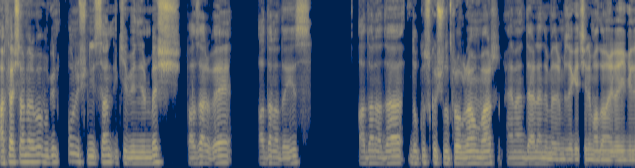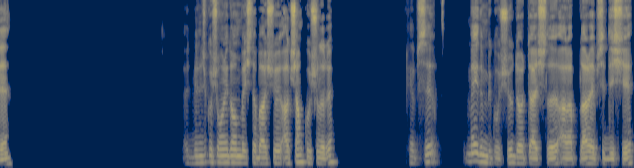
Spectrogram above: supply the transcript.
Arkadaşlar merhaba. Bugün 13 Nisan 2025 Pazar ve Adana'dayız. Adana'da 9 koşulu program var. Hemen değerlendirmelerimize geçelim Adana ile ilgili. Evet, birinci koşu 17-15'te başlıyor. Akşam koşuları hepsi maiden bir koşu. 4 yaşlı Araplar hepsi dişi.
